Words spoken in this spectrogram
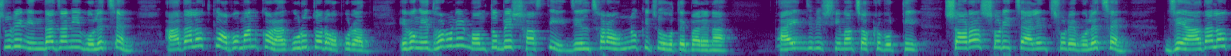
সুরে নিন্দা জানিয়ে বলেছেন আদালতকে অপমান করা গুরুতর অপরাধ এবং এ ধরনের মন্তব্যের শাস্তি জেল ছাড়া অন্য কিছু হতে পারে না আইনজীবী সীমা চক্রবর্তী সরাসরি চ্যালেঞ্জ ছুড়ে বলেছেন যে আদালত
